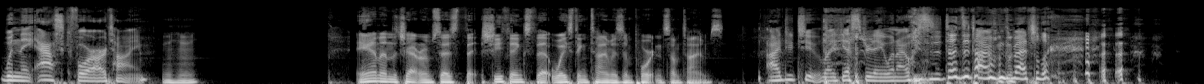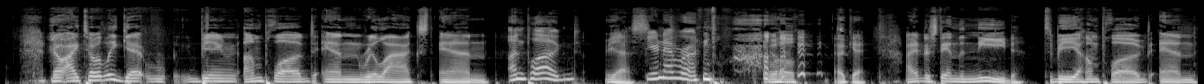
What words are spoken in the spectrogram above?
when they ask for our time. Mm-hmm. Anne in the chat room says that she thinks that wasting time is important sometimes. I do too. Like yesterday when I wasted tons of time on The Bachelor. No, I totally get r- being unplugged and relaxed and unplugged. yes. You're never unplugged. well, okay. I understand the need to be unplugged and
